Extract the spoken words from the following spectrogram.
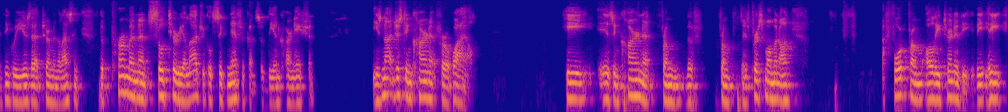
I think we use that term in the last thing the permanent soteriological significance of the incarnation. He's not just incarnate for a while. He is incarnate from the from his first moment on for, from all eternity. The, he,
